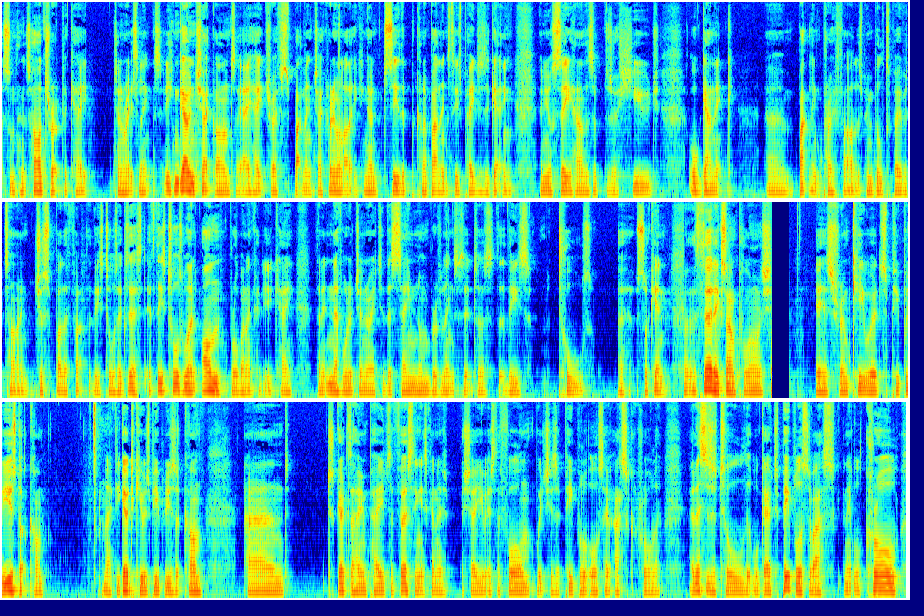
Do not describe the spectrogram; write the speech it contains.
something that's hard to replicate generates links. You can go and check on, say, Ahrefs backlink checker or anyone like that. You can go and see the kind of backlinks these pages are getting, and you'll see how there's a, there's a huge organic um, backlink profile that's been built up over time just by the fact that these tools exist. If these tools weren't on broadband.co.uk, then it never would have generated the same number of links as it does that these tools uh, suck in. The third example I want to share is from keywordspeopleuse.com. Now, if you go to keywordspeopleuse.com and just go to the home page, the first thing it's going to show you is the form, which is a People Also Ask crawler. And this is a tool that will go to People Also Ask and it will crawl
